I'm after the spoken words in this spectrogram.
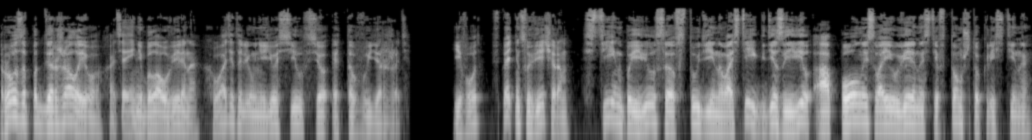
Роза поддержала его, хотя и не была уверена, хватит ли у нее сил все это выдержать. И вот, в пятницу вечером, Стин появился в студии новостей, где заявил о полной своей уверенности в том, что Кристина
